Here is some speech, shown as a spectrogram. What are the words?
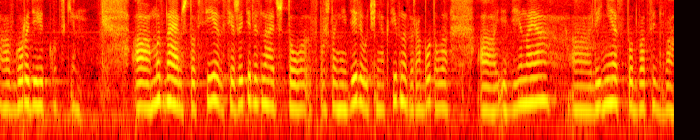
а, в городе Якутске. А, мы знаем, что все, все жители знают, что с прошлой недели очень активно заработала а, единая а, линия 122.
